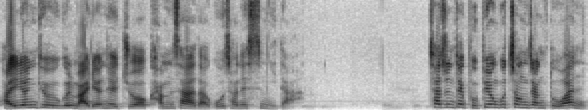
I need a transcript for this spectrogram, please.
관련 교육을 마련해 주어 감사하다고 전했습니다. 차준택 부평구청장 또한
